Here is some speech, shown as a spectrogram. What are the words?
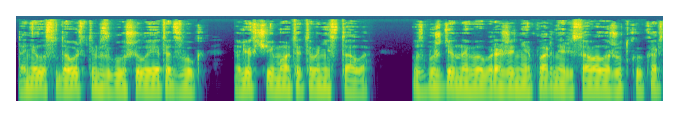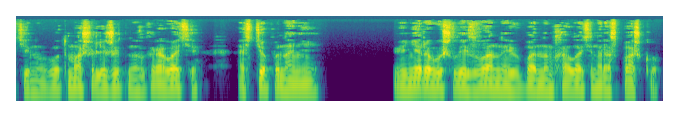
Данила с удовольствием заглушил и этот звук, но легче ему от этого не стало. Возбужденное воображение парня рисовало жуткую картину. Вот Маша лежит на кровати, а Степа на ней. Венера вышла из ванной в банном халате нараспашку.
